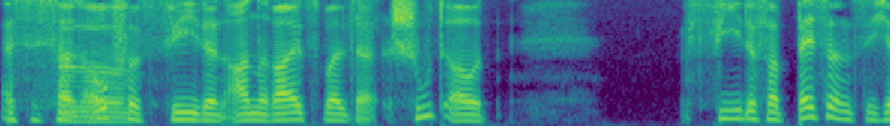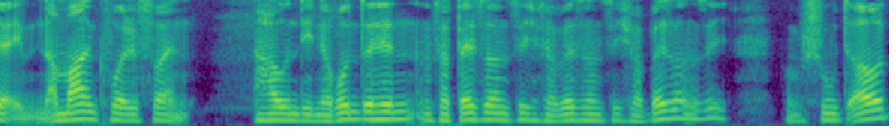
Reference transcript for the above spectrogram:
Es ist halt also, auch für viele ein Anreiz, weil der Shootout, viele verbessern sich ja im normalen Qualifying, hauen die eine Runde hin und verbessern sich, verbessern sich, verbessern sich. Beim Shootout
